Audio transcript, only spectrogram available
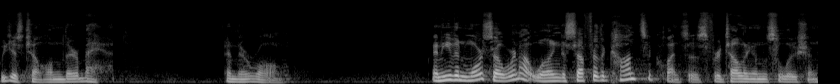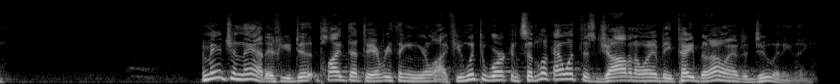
We just tell them they're bad and they're wrong. And even more so, we're not willing to suffer the consequences for telling them the solution. Imagine that if you did, applied that to everything in your life. You went to work and said, Look, I want this job and I want to be paid, but I don't have to do anything.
